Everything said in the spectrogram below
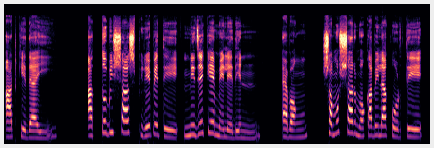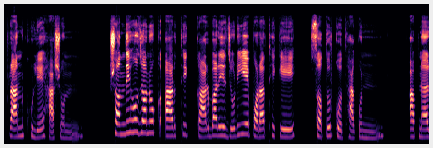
আটকে দেয়। আত্মবিশ্বাস ফিরে পেতে নিজেকে মেলে দিন এবং সমস্যার মোকাবিলা করতে প্রাণ খুলে হাসুন। সন্দেহজনক আর্থিক কারবারে জড়িয়ে পড়া থেকে সতর্ক থাকুন। আপনার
